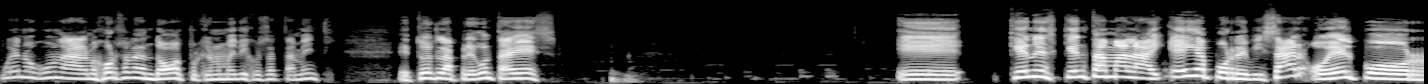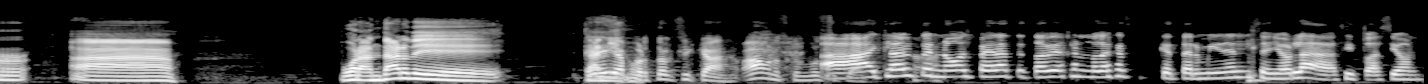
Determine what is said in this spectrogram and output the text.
Bueno, una, a lo mejor son dos, porque no me dijo exactamente. Entonces la pregunta es, eh, ¿quién, es, ¿quién está mal ahí? ¿Ella por revisar o él por, ah, por andar de Ella por tóxica. Vámonos con música. Ay, claro que no, espérate, todavía no dejas que termine el señor la situación.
